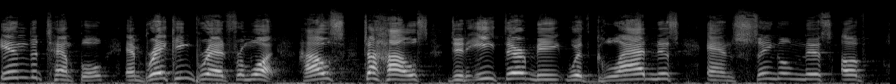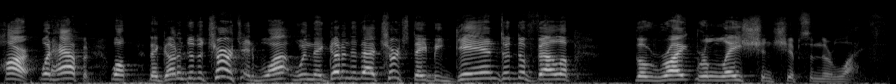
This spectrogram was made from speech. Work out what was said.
in the temple and breaking bread from what? House to house, did eat their meat with gladness and singleness of heart. What happened? Well, they got into the church, and when they got into that church, they began to develop the right relationships in their life.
